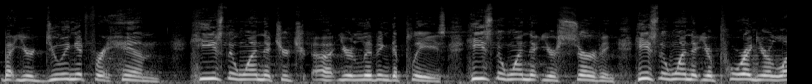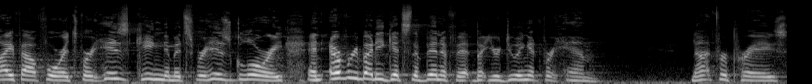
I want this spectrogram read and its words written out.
but you're doing it for him. He's the one that you're, uh, you're living to please. He's the one that you're serving. He's the one that you're pouring your life out for. It's for His kingdom, it's for His glory, and everybody gets the benefit, but you're doing it for Him. Not for praise,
